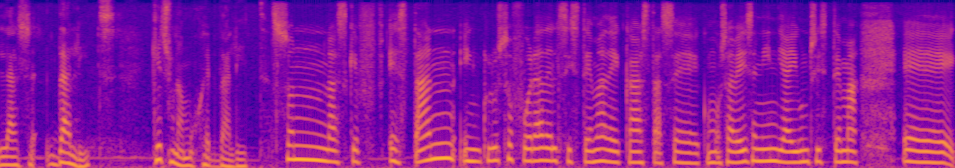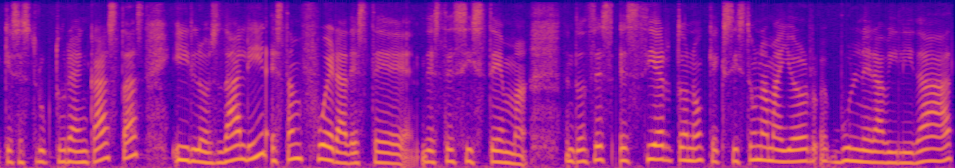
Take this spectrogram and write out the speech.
las Dalits ¿Qué es una mujer Dalit? Son las que están incluso fuera del sistema de castas. Eh, como sabéis, en India hay un sistema eh, que se estructura en castas y los Dalit están fuera de este, de este sistema. Entonces, es cierto ¿no? que existe una mayor vulnerabilidad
